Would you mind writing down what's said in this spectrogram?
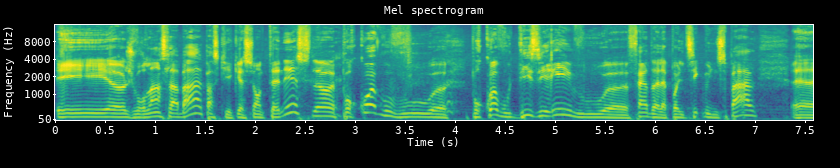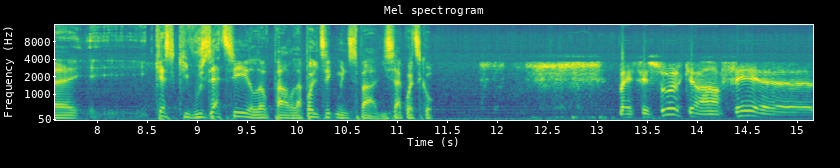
Et euh, je vous relance la balle parce qu'il est question de tennis. Là. Pourquoi vous, vous, euh, pourquoi vous désirez vous euh, faire de la politique municipale? Euh, Qu'est-ce qui vous attire là, par la politique municipale ici à Quatico? Ben c'est sûr qu'en fait, euh,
